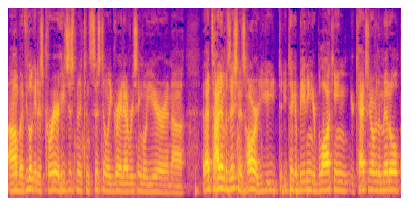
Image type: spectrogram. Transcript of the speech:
Um, but if you look at his career, he's just been consistently great every single year. And uh, that tight end position is hard. You, you, you take a beating, you're blocking, you're catching over the middle,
